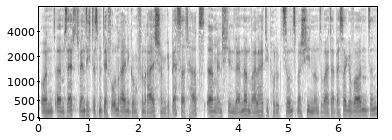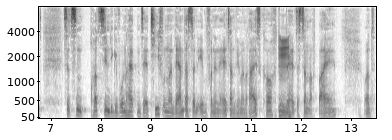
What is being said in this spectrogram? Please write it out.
Und ähm, selbst wenn sich das mit der Verunreinigung von Reis schon gebessert hat ähm, in vielen Ländern, weil halt die Produktionsmaschinen und so weiter besser geworden sind, sitzen trotzdem die Gewohnheiten sehr tief und man lernt das dann eben von den Eltern, wie man Reis kocht und mhm. behält es dann auch bei. Und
